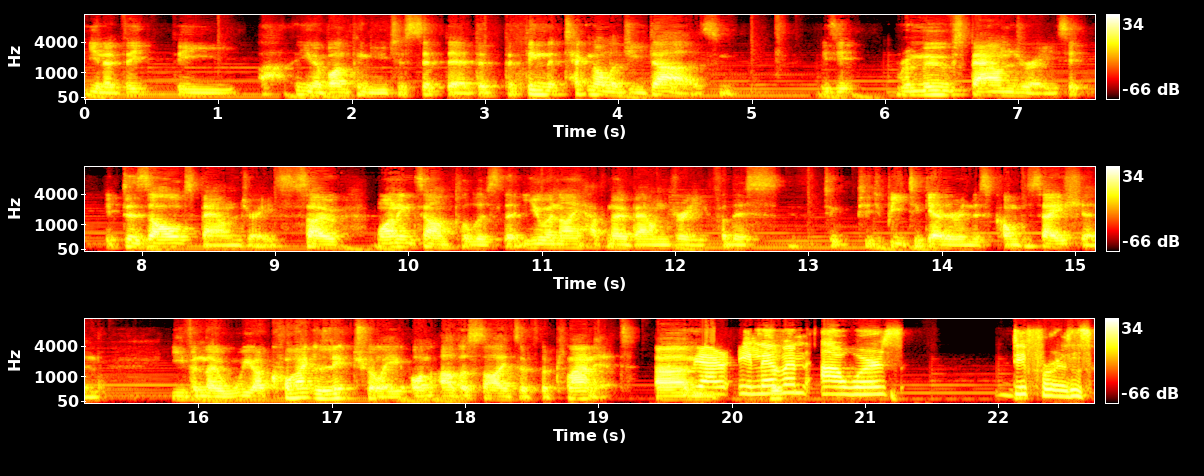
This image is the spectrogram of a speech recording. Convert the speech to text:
you know the the uh, you know one thing you just said there, the, the thing that technology does is it removes boundaries. It it dissolves boundaries. So one example is that you and I have no boundary for this to, to be together in this conversation, even though we are quite literally on other sides of the planet. Um, we are 11 but, hours difference.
